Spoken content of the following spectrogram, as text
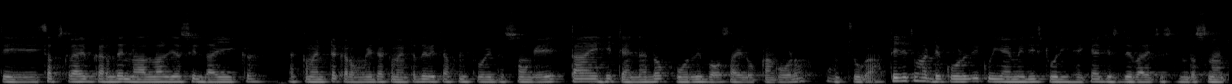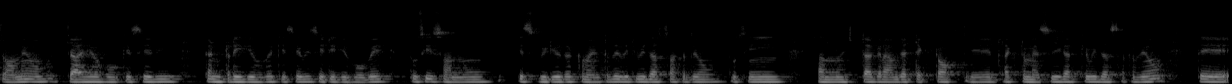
ਤੇ ਸਬਸਕ੍ਰਾਈਬ ਕਰਨ ਦੇ ਨਾਲ ਨਾਲ ਜੇ ਤੁਸੀਂ ਲਾਈਕ ਜਾਂ ਕਮੈਂਟ ਕਰੋਗੇ ਜਾਂ ਕਮੈਂਟ ਦੇ ਵਿੱਚ ਆਪਣੀ ਸਟੋਰੀ ਦੱਸੋਗੇ, ਤਾਂ ਇਹ ਚੈਨਲ ਹੋਰ ਵੀ ਬਹੁਤ ਸਾਰੇ ਲੋਕਾਂ ਕੋਲ ਪਹੁੰਚੂਗਾ। ਤੇ ਜੇ ਤੁਹਾਡੇ ਕੋਲ ਵੀ ਕੋਈ ਐਵੇਂ ਦੀ ਸਟੋਰੀ ਹੈਗੀ ਜਿਸ ਦੇ ਬਾਰੇ ਤੁਸੀਂ ਸਾਨੂੰ ਦੱਸਣਾ ਚਾਹੁੰਦੇ ਹੋ, ਚਾਹੇ ਉਹ ਕਿਸੇ ਵੀ ਕੰਟਰੀ ਦੀ ਹੋਵੇ, ਕਿਸੇ ਵੀ ਸਿਟੀ ਦੀ ਹੋਵੇ, ਤੁਸੀਂ ਸਾਨੂੰ ਇਸ ਵੀਡੀਓ ਦੇ ਕਮੈਂਟ ਦੇ ਵਿੱਚ ਵੀ ਦੱਸ ਸਕਦੇ ਹੋ। ਤੁਸੀਂ ਸਾਨੂੰ ਇੰਸਟਾਗ੍ਰam ਜਾਂ ਟਿਕਟੌਕ ਤੇ ਡਾਇਰੈਕਟ ਮੈਸੇਜ ਕਰਕੇ ਵੀ ਦੱਸ ਸਕਦੇ ਹੋ। ਤੇ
